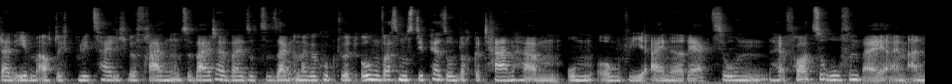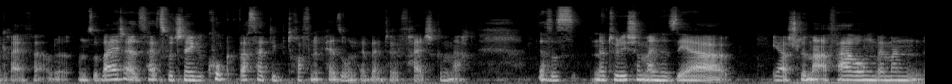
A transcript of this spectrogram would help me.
dann eben auch durch polizeiliche Befragungen und so weiter, weil sozusagen immer geguckt wird, irgendwas muss die Person doch getan haben, um irgendwie eine Reaktion hervorzurufen bei einem Angreifer oder und so weiter. Das heißt, es wird schnell geguckt, was hat die betroffene Person eventuell falsch gemacht. Das ist natürlich schon mal eine sehr ja, schlimme Erfahrung, wenn man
